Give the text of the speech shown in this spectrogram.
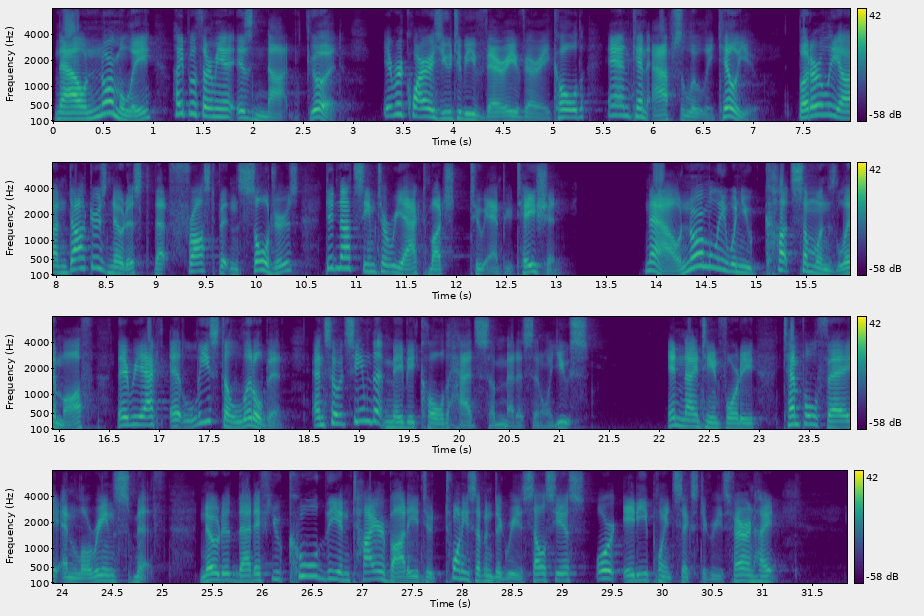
Now, normally, hypothermia is not good. It requires you to be very, very cold and can absolutely kill you. But early on, doctors noticed that frostbitten soldiers did not seem to react much to amputation. Now, normally when you cut someone's limb off, they react at least a little bit, and so it seemed that maybe cold had some medicinal use. In 1940, Temple Fay and Laureen Smith noted that if you cooled the entire body to 27 degrees Celsius or 80.6 degrees Fahrenheit,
